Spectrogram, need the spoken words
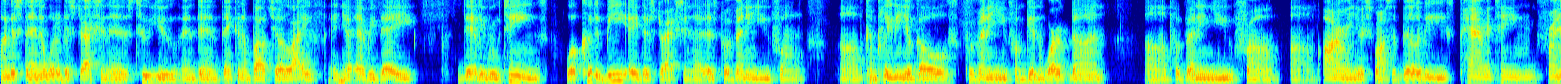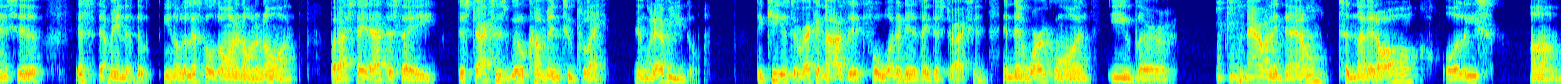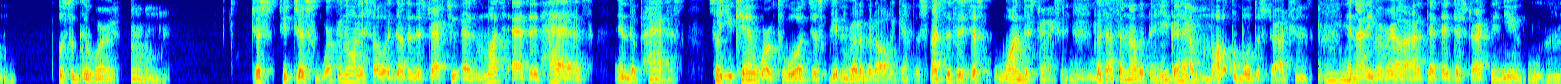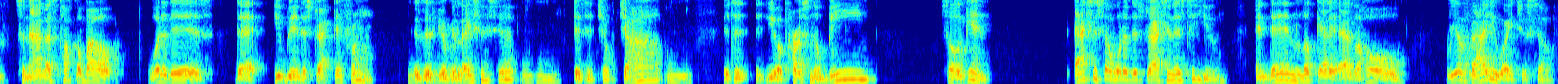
Understanding what a distraction is to you, and then thinking about your life and your everyday daily routines what could it be a distraction that is preventing you from um, completing your goals, preventing you from getting work done, um, preventing you from um, honoring your responsibilities, parenting, friendship. It's, I mean, the, the, you know, the list goes on and on and on. But I say that to say distractions will come into play in whatever you're doing. The key is to recognize it for what it is, a distraction, and then work on either narrowing it down to none at all, or at least um, what's a good word? Um, just just working on it so it doesn't distract you as much as it has in the past. So you can work towards just getting rid of it altogether, especially if it's just one distraction. Because mm-hmm. that's another thing. You can have multiple distractions mm-hmm. and not even realize that they're distracting you. Mm-hmm. So now let's talk about what it is that you're being distracted from. Is it your relationship? Mm-hmm. Is it your job? Mm-hmm. Is it your personal being? So again, ask yourself what a distraction is to you, and then look at it as a whole. Reevaluate yourself,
